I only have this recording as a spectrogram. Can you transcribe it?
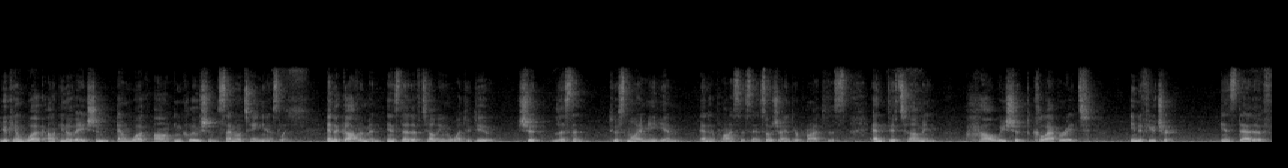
You can work on innovation and work on inclusion simultaneously. And the government, instead of telling you what to do, should listen to small and medium enterprises and social enterprises and determine how we should collaborate in the future instead of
